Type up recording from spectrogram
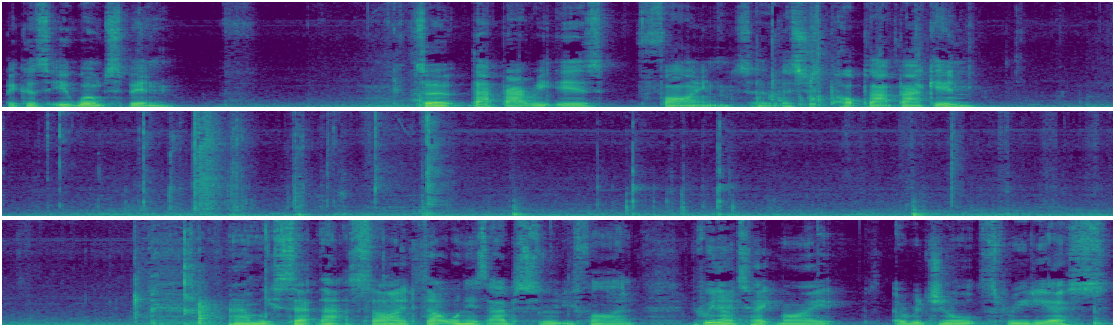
because it won't spin. So that battery is fine. So let's just pop that back in. And we set that aside. That one is absolutely fine. If we now take my original 3DS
